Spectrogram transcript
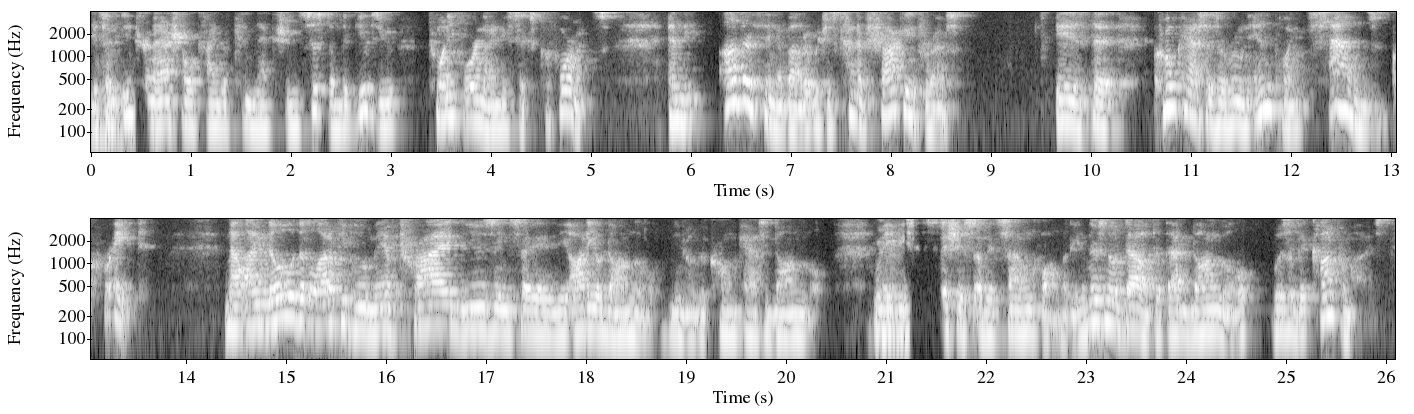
It's mm-hmm. an international kind of connection system that gives you 2496 performance. And the other thing about it, which is kind of shocking for us, is that Chromecast as a Roon endpoint sounds great. Now, I know that a lot of people who may have tried using, say, the audio dongle, you know, the Chromecast dongle, mm-hmm. may be suspicious of its sound quality. And there's no doubt that that dongle was a bit compromised.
